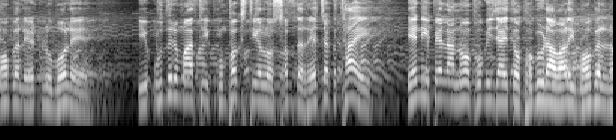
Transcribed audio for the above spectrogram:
મોગલ એટલું બોલે એ ઉદરમાંથી કુંભક્ષ થયેલો શબ્દ રેચક થાય, એની પેલા ન ફૂગી જાય તો ભગુડા વાળી મોગલ ન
